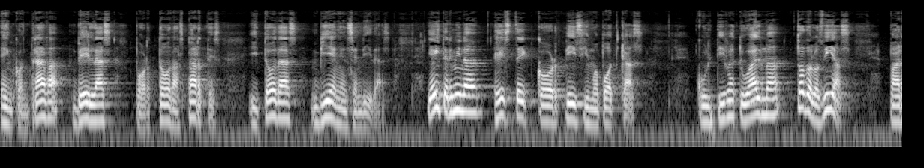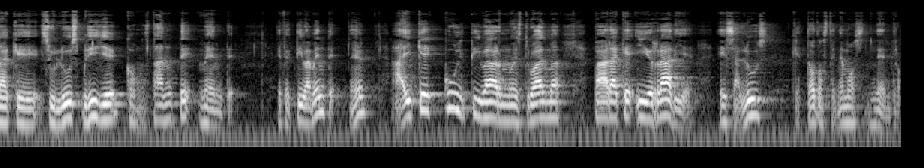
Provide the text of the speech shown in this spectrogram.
encontraba velas por todas partes y todas bien encendidas. Y ahí termina este cortísimo podcast. Cultiva tu alma todos los días para que su luz brille constantemente. Efectivamente, ¿eh? hay que cultivar nuestro alma para que irradie esa luz que todos tenemos dentro.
